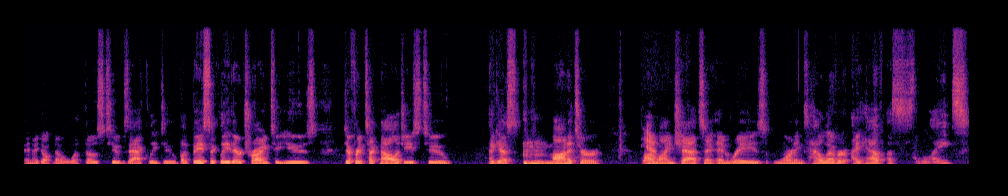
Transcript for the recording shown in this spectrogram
And I don't know what those two exactly do, but basically they're trying to use different technologies to, I guess, monitor Yeah. online chats and, and raise warnings. However, I have a slight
